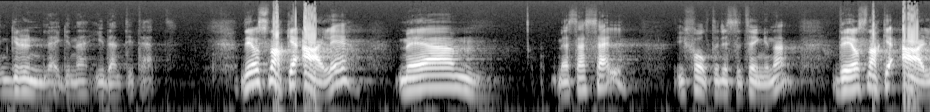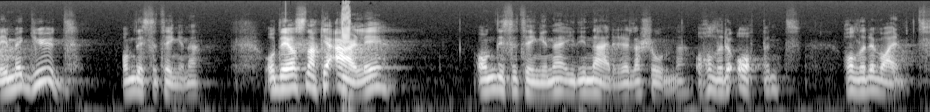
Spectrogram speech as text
En grunnleggende identitet. Det å snakke ærlig med, med seg selv i forhold til disse tingene. Det å snakke ærlig med Gud om disse tingene. Og det å snakke ærlig om disse tingene i de nære relasjonene. Og holde det åpent, holde det varmt.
